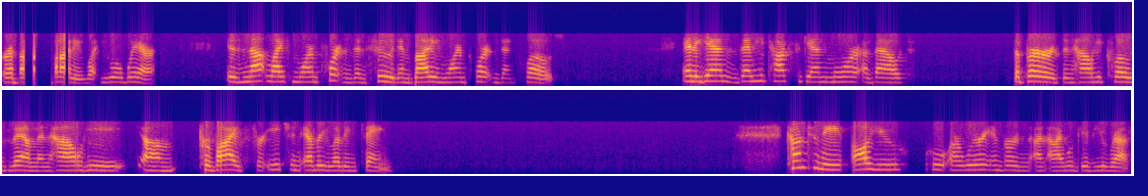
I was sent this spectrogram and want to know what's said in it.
or about your body, what you will wear. Is not life more important than food and body more important than clothes? And again, then he talks again more about the birds and how he clothes them and how he um, provides for each and every living thing. Come to me, all you who are weary and burdened, and I will give you rest.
